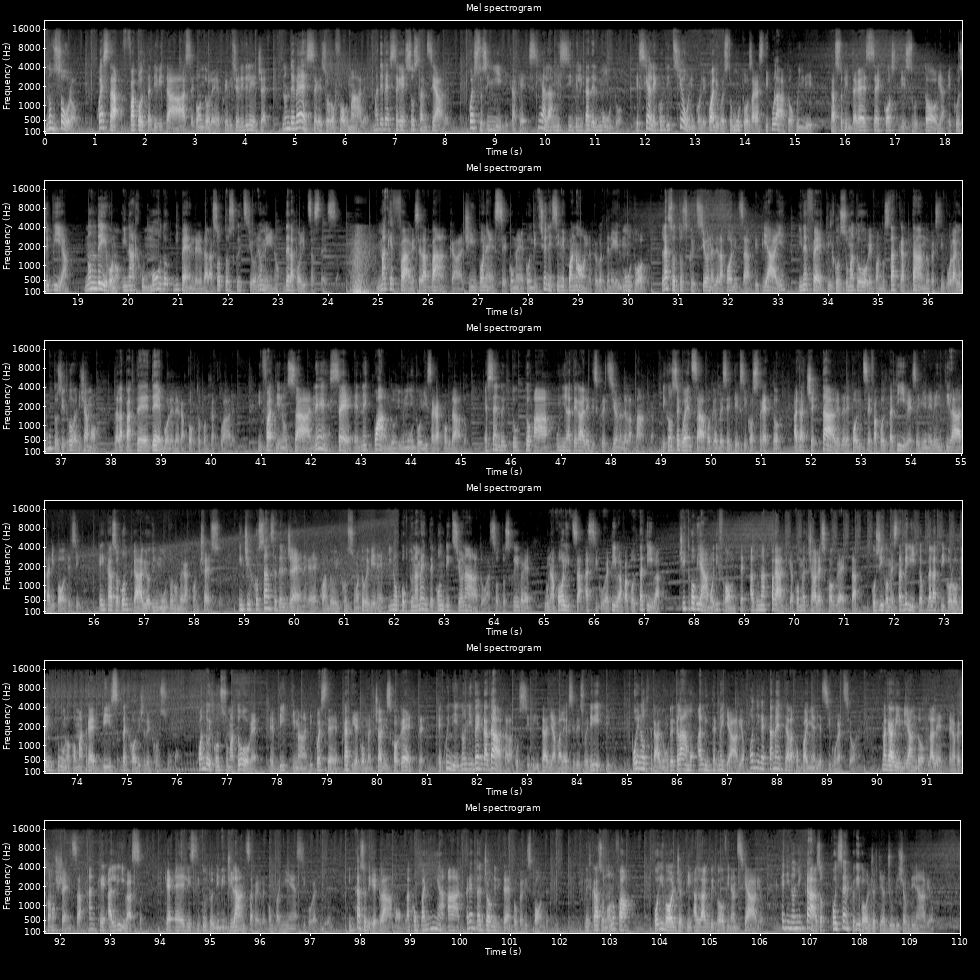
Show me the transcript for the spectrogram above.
Non solo, questa facoltatività, secondo le previsioni di legge, non deve essere solo formale, ma deve essere sostanziale. Questo significa che sia l'ammissibilità del mutuo e sia le condizioni con le quali questo mutuo sarà stipulato, quindi tasso di interesse, costi di istruttoria e così via, non devono in alcun modo dipendere dalla sottoscrizione o meno della polizza stessa. Ma che fare se la banca ci imponesse come condizione sine qua non per ottenere il mutuo la sottoscrizione della polizza PPI? In effetti il consumatore quando sta trattando per stipulare un mutuo si trova diciamo dalla parte debole del rapporto contrattuale infatti non sa né se e né quando il mutuo gli sarà accordato, essendo il tutto a unilaterale discrezione della banca. Di conseguenza potrebbe sentirsi costretto ad accettare delle polizze facoltative se viene ventilata l'ipotesi che in caso contrario il mutuo non verrà concesso. In circostanze del genere, quando il consumatore viene inopportunamente condizionato a sottoscrivere una polizza assicurativa facoltativa, ci troviamo di fronte ad una pratica commerciale scorretta, così come stabilito dall'articolo 21,3 bis del codice del consumo. Quando il consumatore è vittima di queste pratiche commerciali scorrette e quindi non gli venga data la possibilità di avvalersi dei suoi diritti, può inoltrare un reclamo all'intermediario o direttamente alla compagnia di assicurazione, magari inviando la lettera per conoscenza anche all'IVAS, che è l'istituto di vigilanza per le compagnie assicurative. In caso di reclamo, la compagnia ha 30 giorni di tempo per risponderti. Nel caso non lo fa, puoi rivolgerti all'arbitro finanziario ed in ogni caso puoi sempre rivolgerti al giudice ordinario.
